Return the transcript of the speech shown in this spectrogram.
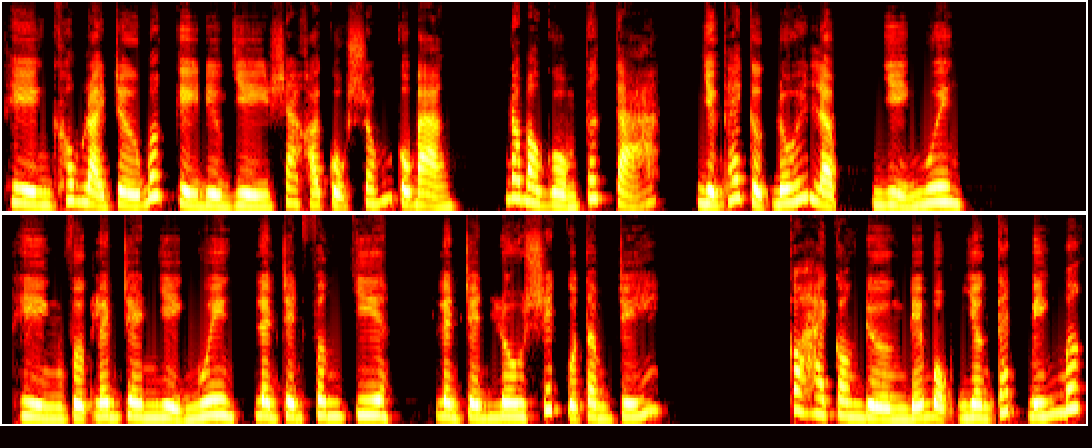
Thiền không loại trừ bất kỳ điều gì ra khỏi cuộc sống của bạn. Nó bao gồm tất cả những thái cực đối lập, nhị nguyên. Thiền vượt lên trên nhị nguyên, lên trên phân chia, lên trên logic của tâm trí. Có hai con đường để một nhân cách biến mất.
